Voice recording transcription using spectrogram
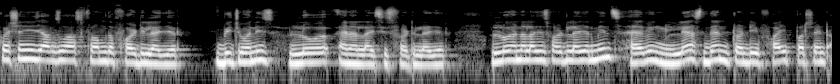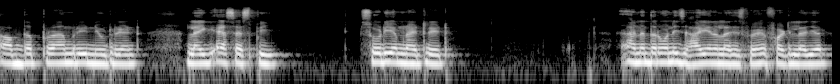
question is also ask from the fertiliser which one is low analysis fertiliser low analysis fertiliser means having less than twenty five percent of the primary nutrient like S S P sodium nitrate another one is high analysis fertiliser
